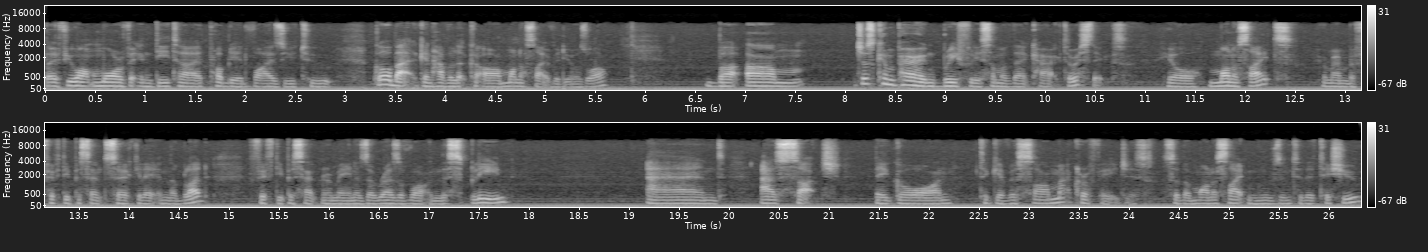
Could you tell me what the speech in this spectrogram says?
But if you want more of it in detail, I'd probably advise you to go back and have a look at our monocyte video as well. But um, just comparing briefly some of their characteristics your monocytes, remember 50% circulate in the blood, 50% remain as a reservoir in the spleen, and as such, they go on to give us our macrophages. So the monocyte moves into the tissue,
